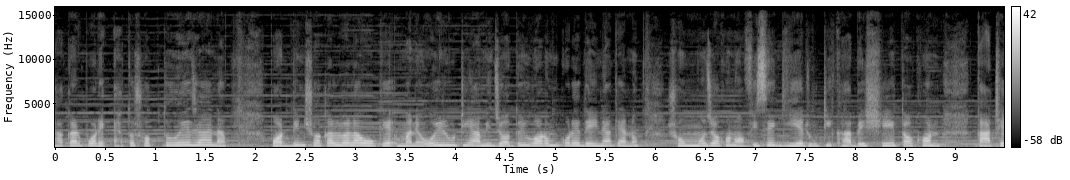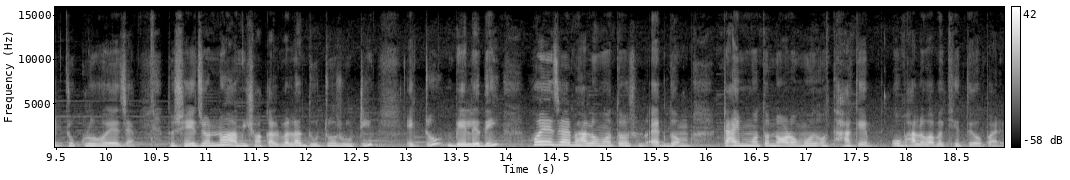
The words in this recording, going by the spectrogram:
থাকার পরে এত শক্ত হয়ে যায় না, পরদিন সকালবেলা ওকে মানে ওই রুটি আমি যতই গরম করে দেই না কেন, সৌম্য যখন অফিসে গিয়ে রুটি খাবে, সে তখন কাঠের টুকরো হয়ে যায়। তো সেই জন্য আমি সকালবেলা দুটো রুটি একটু বেলে দিই হয়ে যায় ভালো মতো, একদম টাইম মতো নরমও থাকে, ও ভালোভাবে খেতেও পারে।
